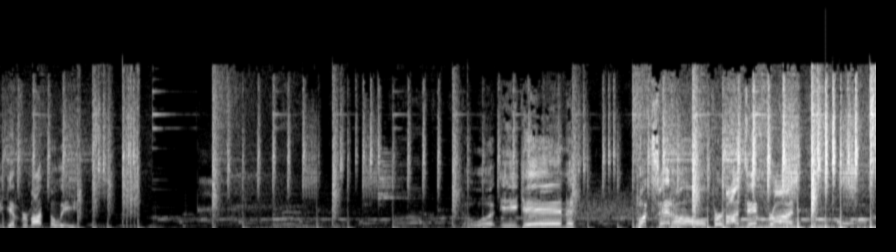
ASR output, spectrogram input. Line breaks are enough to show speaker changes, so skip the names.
to give Vermont the lead. Noah Egan puts it home. Vermont in front.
